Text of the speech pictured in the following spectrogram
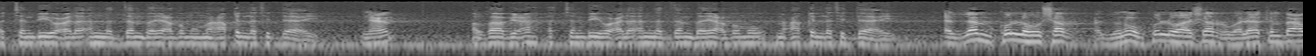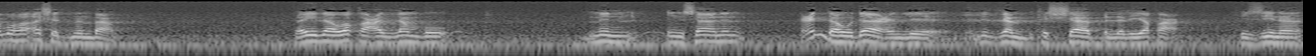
التنبيه على أن الذنب يعظم مع قلة الداعي. نعم. الرابعة التنبيه على أن الذنب يعظم مع قلة الداعي. الذنب كله شر الذنوب كلها شر ولكن بعضها أشد من بعض. فإذا وقع الذنب من إنسان عنده داع للذنب كالشاب الذي يقع في الزنا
